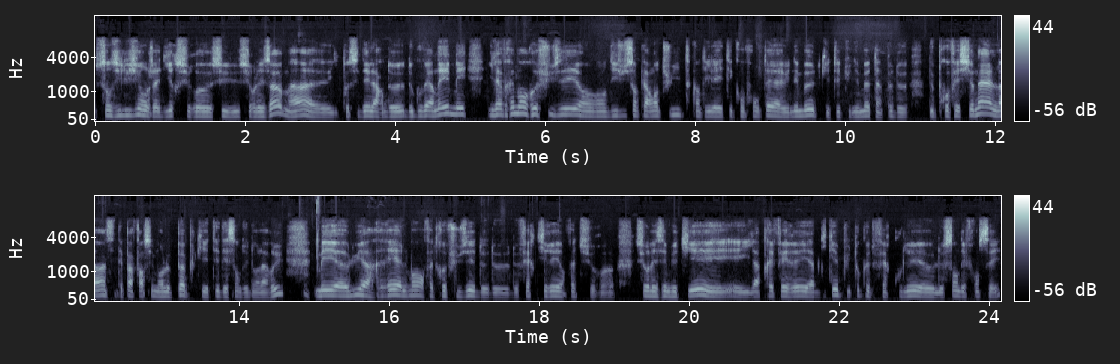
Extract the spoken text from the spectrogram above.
sans illusion, j'allais dire, sur, sur, les hommes. Hein. Il possédait l'art de, gouverner, mais il a vraiment refusé en 1848, quand il a été confronté à une émeute qui était une émeute un peu de, de professionnels. Hein. C'était pas forcément le peuple qui était descendu dans la rue, mais lui a réellement en fait refusé de, de, faire tirer en fait sur euh, sur les émeutiers et, il a préféré abdiquer plutôt que de faire couler euh, le sang des Français.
